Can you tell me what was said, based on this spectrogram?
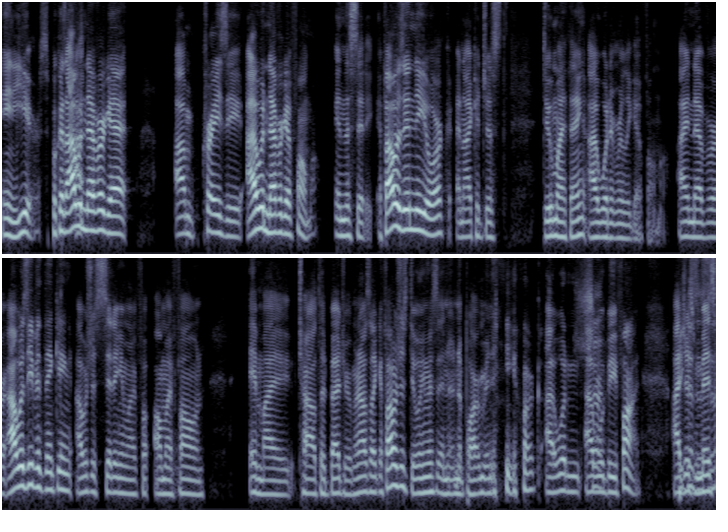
in years because I would I- never get. I'm crazy. I would never get FOMO in the city. If I was in New York and I could just do my thing, I wouldn't really get FOMO. I never. I was even thinking I was just sitting in my on my phone in my childhood bedroom, and I was like, if I was just doing this in an apartment in New York, I wouldn't. I would be fine. I Because just miss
